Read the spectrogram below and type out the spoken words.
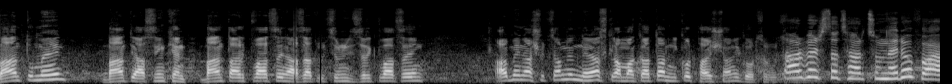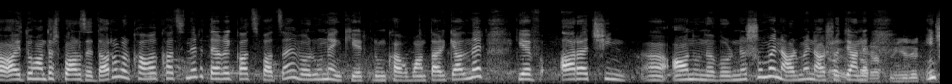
բանտում են, բանտի ասինքն բանտարկված են, ազատությունից զրկված են Արմեն Աշոտյանն նրանց կամակատար Նիկոլ Փաշինյանի գործողությունը։ Տարբեր սոցհարցումներով այդուհանդերձ բարձ է դառնում, որ քաղաքացիները տեղեկացված են, որ ունենք երկրում քաղբանտարկյալներ եւ առաջին անունը, որ նշում են Արմեն Աշոտյանը։ Ինչ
